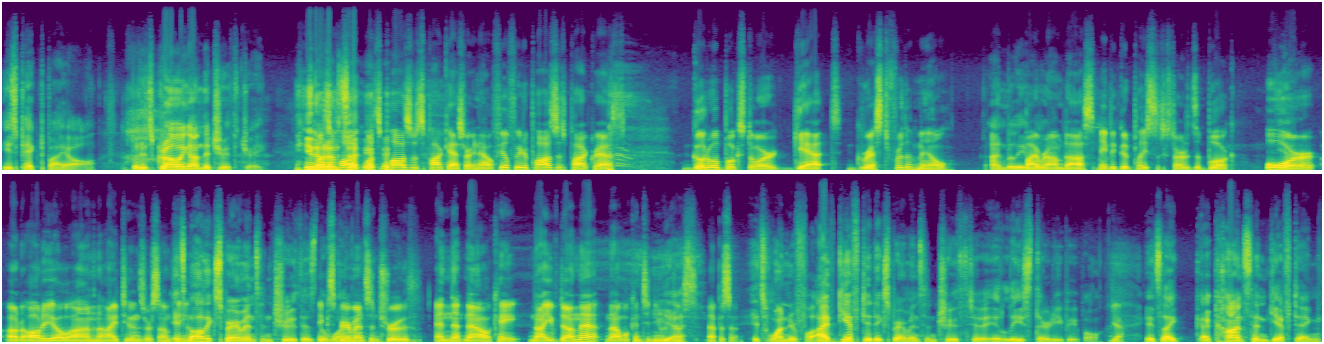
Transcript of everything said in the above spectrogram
is picked by all, but it's growing on the truth tree. You know let's, what I'm pa- saying? let's pause this podcast right now. Feel free to pause this podcast. go to a bookstore, get Grist for the Mill Unbelievable. by Ram Dass. Maybe a good place to start as a book or an audio on iTunes or something. It's called Experiments in Truth is the one. Experiments in Truth. And that now, okay, now you've done that. Now we'll continue with this episode. It's wonderful. I've gifted Experiments in Truth to at least 30 people. Yeah. It's like a constant gifting.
